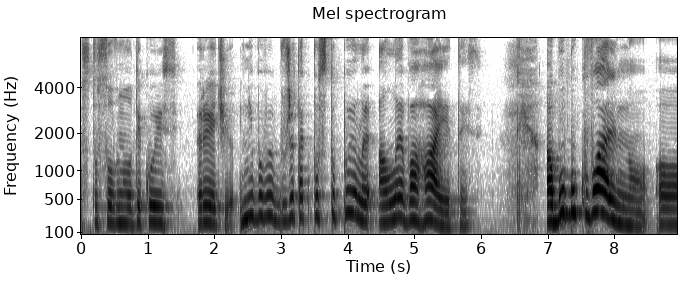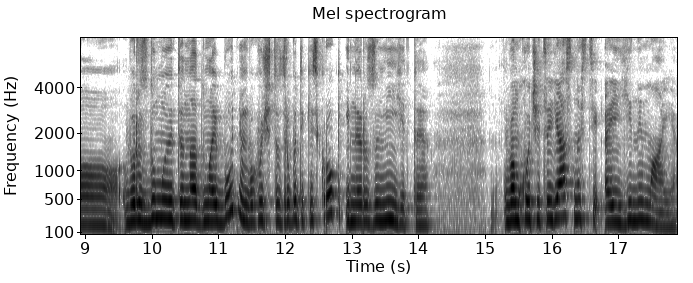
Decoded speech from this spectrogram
стосовно от якоїсь речі, ніби ви вже так поступили, але вагаєтесь. Або буквально о, ви роздумуєте над майбутнім, ви хочете зробити якийсь крок і не розумієте. Вам хочеться ясності, а її немає.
